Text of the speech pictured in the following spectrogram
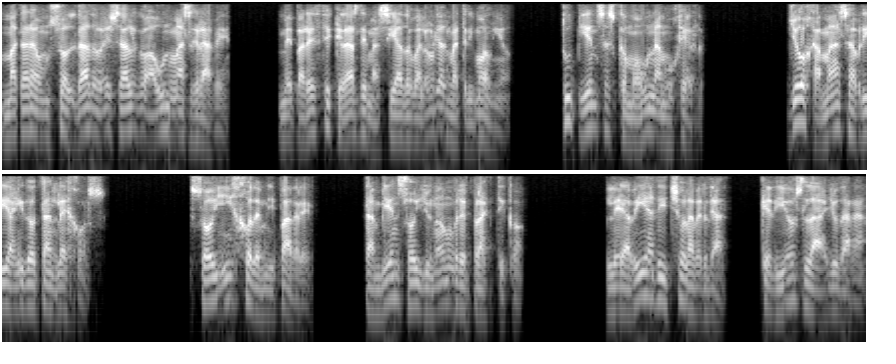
Matar a un soldado es algo aún más grave. Me parece que das demasiado valor al matrimonio. Tú piensas como una mujer. Yo jamás habría ido tan lejos. Soy hijo de mi padre. También soy un hombre práctico. Le había dicho la verdad. Que Dios la ayudara.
